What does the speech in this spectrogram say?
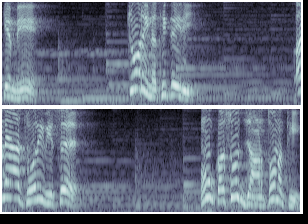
કે મેં ચોરી નથી કરી. અને આ ચોરી વિશે હું કશું જ જાણતો નથી.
